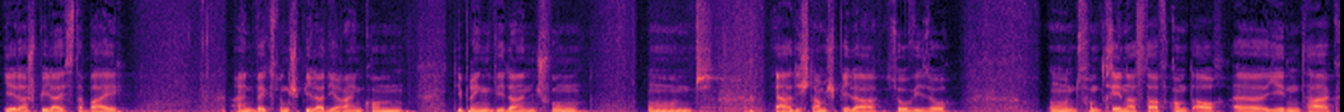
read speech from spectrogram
jeder Spieler ist dabei. Einwechslungsspieler, die reinkommen, die bringen wieder einen Schwung. Und ja, die Stammspieler sowieso. Und vom Trainerstaff kommt auch äh, jeden Tag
